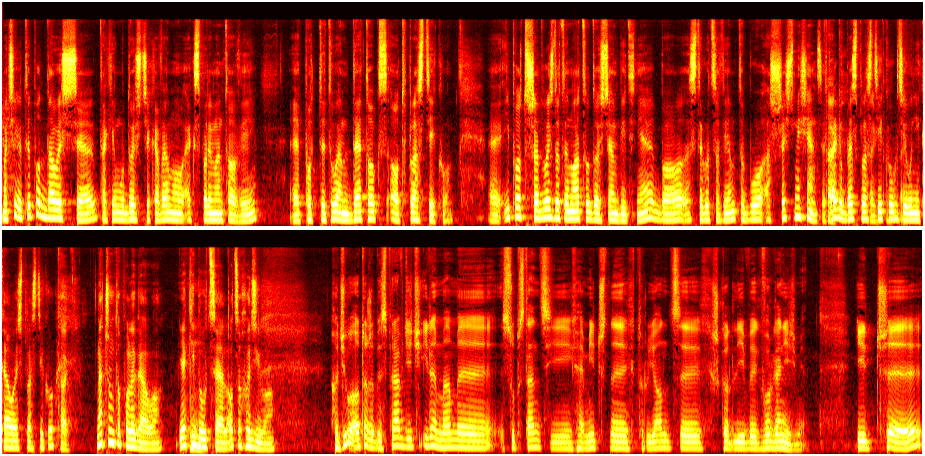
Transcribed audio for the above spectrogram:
Macieju, ty poddałeś się takiemu dość ciekawemu eksperymentowi e, pod tytułem Detoks od plastiku. E, I podszedłeś do tematu dość ambitnie, bo z tego co wiem, to było aż 6 miesięcy, tak? Tak, Bez plastiku, tak, gdzie unikałeś plastiku. Tak. Na czym to polegało? Jaki Hmm. był cel? O co chodziło? Chodziło o to, żeby sprawdzić, ile mamy substancji chemicznych, trujących, szkodliwych w organizmie. I czy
